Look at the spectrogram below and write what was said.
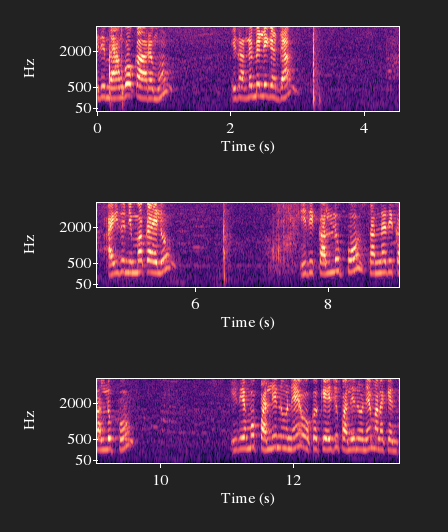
ఇది మ్యాంగో కారము ఇది అల్లం వెల్లిగడ్డ ఐదు నిమ్మకాయలు ఇది కల్లుప్పు సన్నది కల్లుప్పు. ఇదేమో పల్లి నూనె ఒక కేజీ పల్లి నూనె. మనకు ఎంత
